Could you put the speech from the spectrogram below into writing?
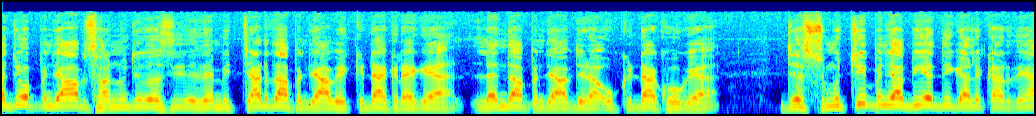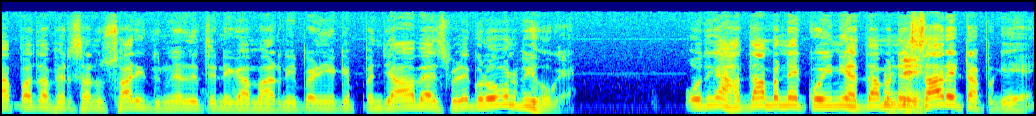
ਅੱਜ ਉਹ ਪੰਜਾਬ ਸਾਨੂੰ ਜਦੋਂ ਅਸੀਂ ਦੇਖਦੇ ਵੀ ਚੜਦਾ ਪੰਜਾਬ ਇਹ ਕਿੱਡਾ ਰਹਿ ਗਿਆ ਲੈਂਦਾ ਪੰਜਾਬ ਜਿਹੜਾ ਉਹ ਕਿੱਡਾ ਖੋ ਗਿਆ। ਜੇ ਸਮੁੱਚੀ ਪੰਜਾਬੀਅਤ ਦੀ ਗੱਲ ਕਰਦੇ ਆ ਆਪਾਂ ਤਾਂ ਫਿਰ ਸਾਨੂੰ ਸਾਰੀ ਦੁਨੀਆ ਦੇ ਉੱਤੇ ਨਿਗਾਹ ਮਾਰਨੀ ਪੈਣੀ ਹੈ ਕਿ ਪੰਜਾਬ ਇਸ ਵੇਲੇ ਗਲੋਬਲ ਵੀ ਹੋ ਗਿਆ। ਉਹਦੀਆਂ ਹੱਦਾਂ ਬੰਨੇ ਕੋਈ ਨਹੀਂ ਹੱਦਾਂ ਬੰਨੇ ਸਾਰੇ ਟੱਪ ਗਏ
